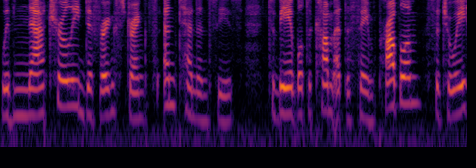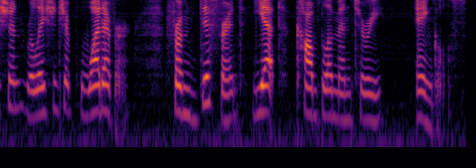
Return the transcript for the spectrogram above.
with naturally differing strengths and tendencies to be able to come at the same problem, situation, relationship, whatever, from different yet complementary angles.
